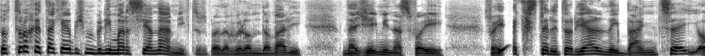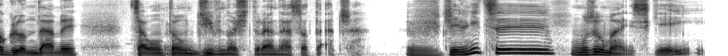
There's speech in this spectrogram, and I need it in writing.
No trochę tak, jakbyśmy byli Marsjanami, którzy prawda, wylądowali na Ziemi, na swojej, swojej eksterytorialnej bańce i oglądamy całą tą dziwność, która nas otacza. W dzielnicy muzułmańskiej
